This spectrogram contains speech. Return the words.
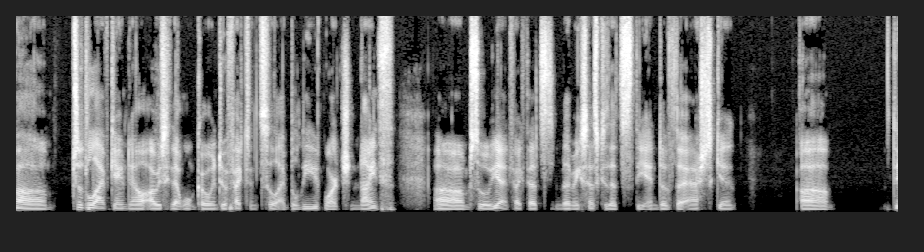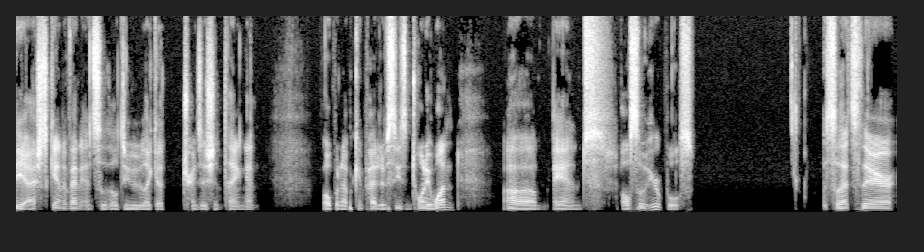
um, to the live game now. Obviously, that won't go into effect until I believe March 9th. Um, so yeah, in fact, that's that makes sense because that's the end of the Ash skin, um, the Ash skin event, and so they'll do like a transition thing and open up competitive season 21, um, and also hero pools. So that's there,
